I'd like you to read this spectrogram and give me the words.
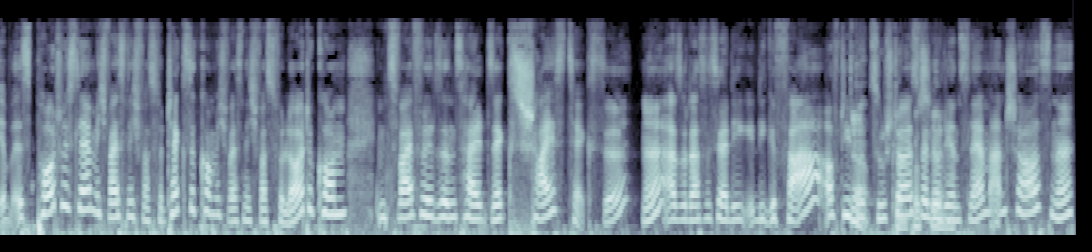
ist Poetry Slam, ich weiß nicht, was für Texte kommen, ich weiß nicht, was für Leute kommen. Im Zweifel sind's halt sechs Scheißtexte, ne? Also das ist ja die, die Gefahr, auf die Ja, du zusteuerst, wenn du dir einen Slam anschaust, ne?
